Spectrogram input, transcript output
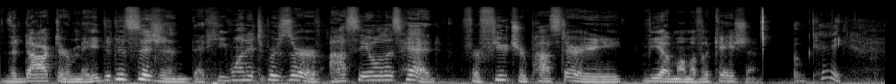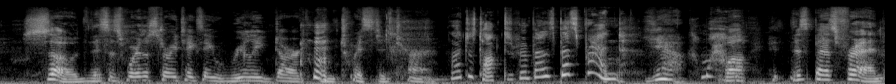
the doctor made the decision that he wanted to preserve Osceola's head for future posterity via mummification. Okay. So, this is where the story takes a really dark and twisted turn. I just talked to him about his best friend. Yeah. Wow. Well, this best friend,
